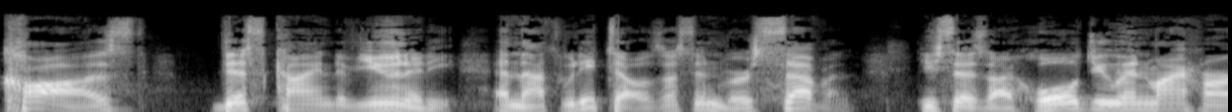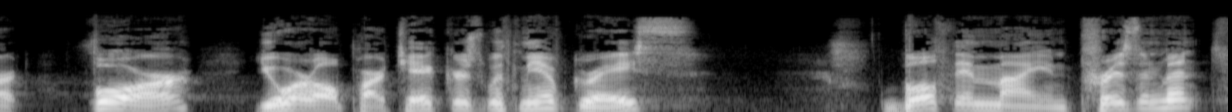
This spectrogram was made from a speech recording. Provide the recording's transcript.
caused this kind of unity? And that's what he tells us in verse 7. He says, I hold you in my heart, for you are all partakers with me of grace, both in my imprisonment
